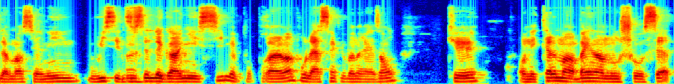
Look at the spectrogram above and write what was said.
l'as mentionné. Oui, c'est Ouais. difficile de gagner ici, mais pour, probablement pour la simple et bonne raison qu'on est tellement bien dans nos chaussettes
